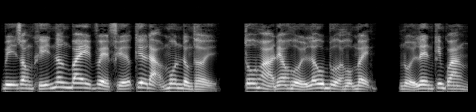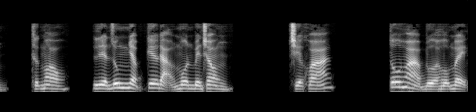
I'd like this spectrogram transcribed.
Bị dòng khí nâng bay về phía kia đạo môn đồng thời, Tô Hòa đeo hồi lâu đùa hộ mệnh, nổi lên kim quang, thực mau, liền dung nhập kia đạo môn bên trong. Chìa khóa. Tô Hòa bùa hộ mệnh,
